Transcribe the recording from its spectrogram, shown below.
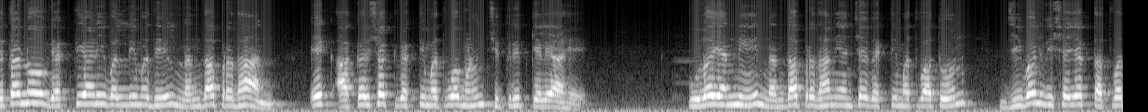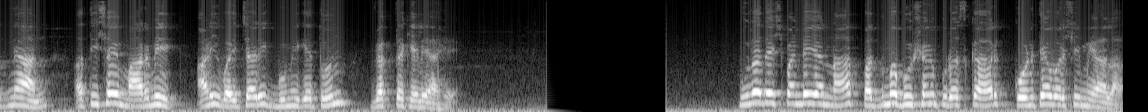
मित्रांनो व्यक्ती आणि वल्लीमधील नंदा प्रधान एक आकर्षक व्यक्तिमत्व म्हणून चित्रित केले आहे. पु ल यांनी नंदा प्रधान यांच्या व्यक्तिमत्वातून जीवनविषयक तत्त्वज्ञान अतिशय मार्मिक आणि वैचारिक भूमिकेतून व्यक्त केले आहे. पु ल देशपांडे यांना पद्मभूषण पुरस्कार कोणत्या वर्षी मिळाला?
